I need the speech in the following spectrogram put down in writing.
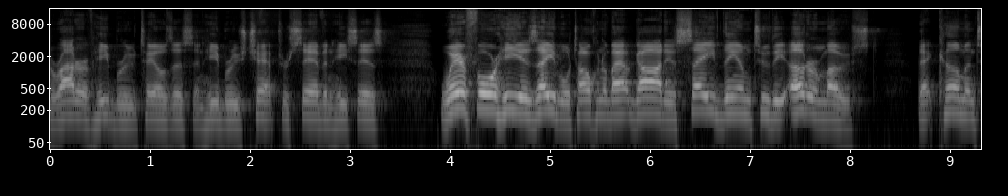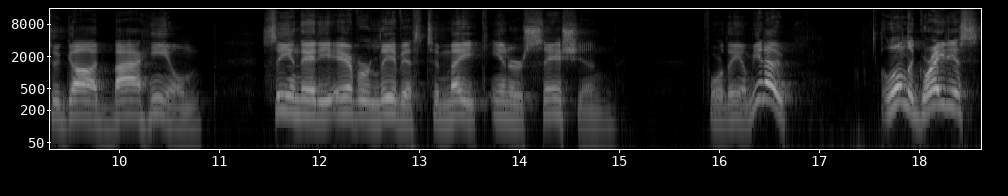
The writer of Hebrew tells us in Hebrews chapter 7, he says, Wherefore he is able, talking about God, is save them to the uttermost that come unto God by him seeing that he ever liveth to make intercession for them. You know, one of the greatest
